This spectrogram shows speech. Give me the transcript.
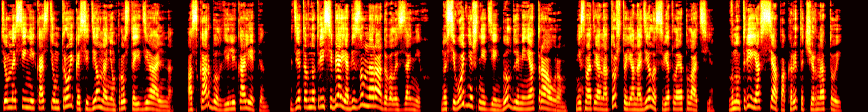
Темно-синий костюм «тройка» сидел на нем просто идеально. Оскар был великолепен. Где-то внутри себя я безумно радовалась за них. Но сегодняшний день был для меня трауром, несмотря на то, что я надела светлое платье. Внутри я вся покрыта чернотой.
